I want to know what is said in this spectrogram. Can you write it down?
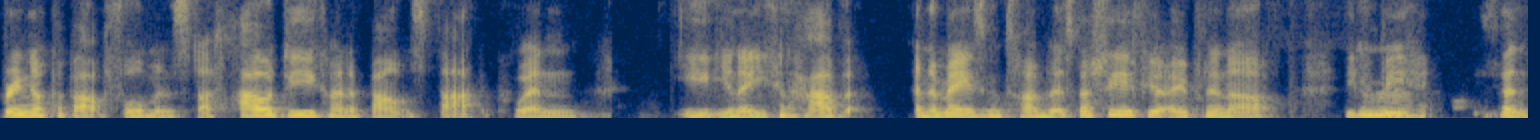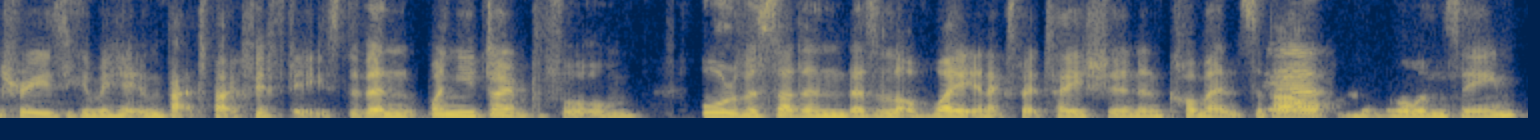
bring up about form and stuff. How do you kind of bounce back when you you know you can have an amazing time, especially if you're opening up, you can Mhm. be hitting centuries, you can be hitting back-to-back 50s, but then when you don't perform, all of a sudden there's a lot of weight and expectation and comments Yeah. about the role and team.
